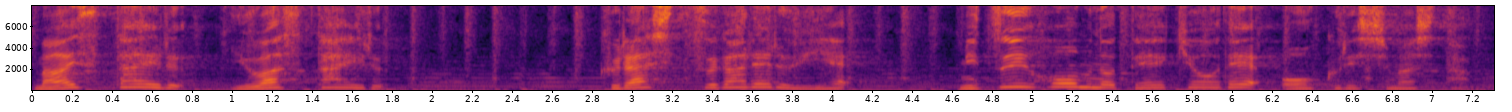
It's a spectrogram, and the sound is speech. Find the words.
マイスタイルユアスタイル。暮らし継がれる家三井ホームの提供でお送りしました。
